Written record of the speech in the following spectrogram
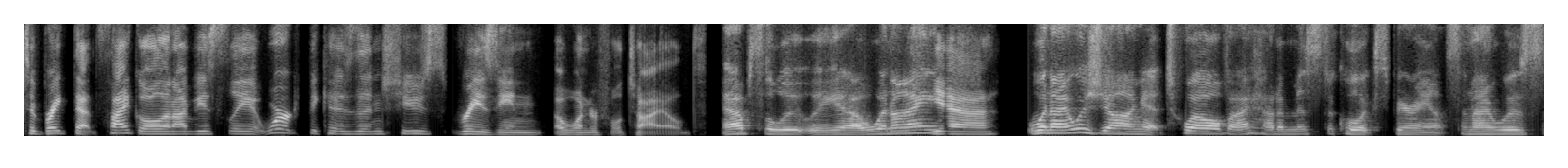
to break that cycle. And obviously it worked because then she's raising a wonderful child. Absolutely. Yeah. When I Yeah. when I was young at 12, I had a mystical experience and I was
